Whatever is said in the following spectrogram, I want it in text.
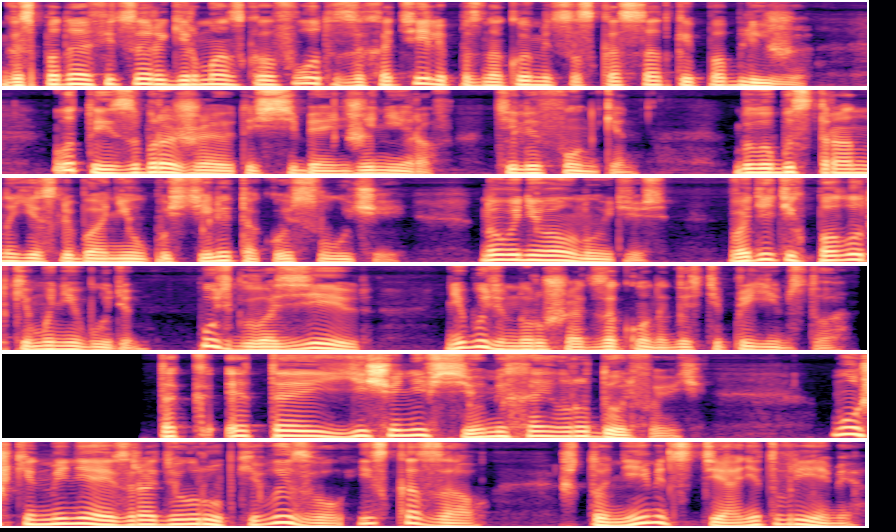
Господа офицеры германского флота захотели познакомиться с касаткой поближе. Вот и изображают из себя инженеров, Телефонкин. Было бы странно, если бы они упустили такой случай. Но вы не волнуйтесь. Водить их по лодке мы не будем. Пусть глазеют, не будем нарушать законы гостеприимства. Так это еще не все, Михаил Рудольфович. Мошкин меня из радиорубки вызвал и сказал, что немец тянет время,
